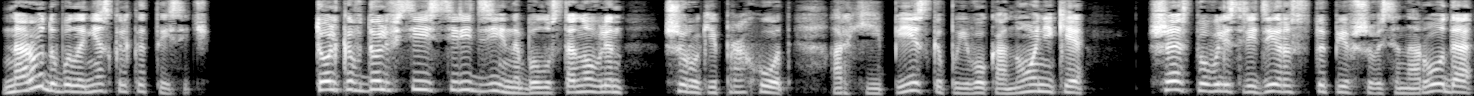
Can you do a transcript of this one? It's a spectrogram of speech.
Народу было несколько тысяч. Только вдоль всей середины был установлен широкий проход. Архиепископ и его каноники шествовали среди расступившегося народа,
